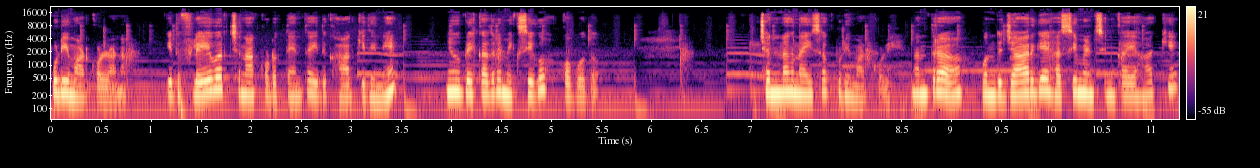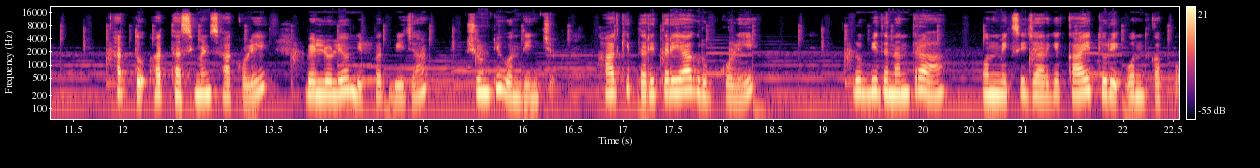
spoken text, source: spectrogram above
ಪುಡಿ ಮಾಡ್ಕೊಳ್ಳೋಣ. ಇದು ಫ್ಲೇವರ್ ಚೆನ್ನಾಗಿ ಕೊಡುತ್ತೆ ಅಂತ ಇದಕ್ಕೆ ಹಾಕಿದ್ದೀನಿ. ನೀವು ಬೇಕಾದರೆ ಮಿಕ್ಸಿಗೂ ಹಾಕ್ಕೋಬೋದು. ಚೆನ್ನಾಗಿ ನೈಸಾಗಿ ಪುಡಿ ಮಾಡ್ಕೊಳ್ಳಿ. ನಂತರ ಒಂದು ಜಾರ್ಗೆ ಹಸಿಮೆಣಸಿನ್ಕಾಯಿ ಹಾಕಿ ಹತ್ತು ಹತ್ತು ಹಸಿಮೆಣಸು ಹಾಕ್ಕೊಳ್ಳಿ. ಬೆಳ್ಳುಳ್ಳಿ ಒಂದು ಇಪ್ಪತ್ತು ಬೀಜ, ಶುಂಠಿ ಒಂದು ಇಂಚು ಹಾಕಿ ತರಿತರಿಯಾಗಿ ರುಬ್ಕೊಳ್ಳಿ. ರುಬ್ಬಿದ ನಂತರ ಒಂದು ಮಿಕ್ಸಿ ಜಾರ್ಗೆ ಕಾಯಿ ತುರಿ ಒಂದು ಕಪ್ಪು.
